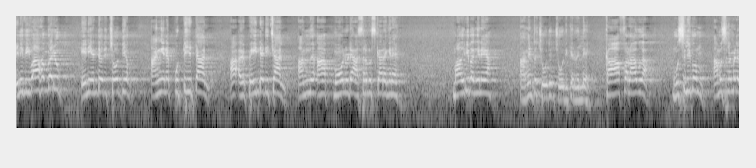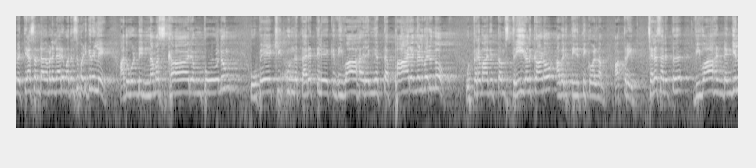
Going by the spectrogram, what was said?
ഇനി വിവാഹം വരും. ഇനി എന്റെ ഒരു ചോദ്യം അങ്ങനെ പുട്ടിയിട്ടാൽ പെയിന്റ് അടിച്ചാൽ അന്ന് ആ മോളുടെ അസർ എങ്ങനെ? മഗ്രിബ് എങ്ങനെയാ? അങ്ങനത്തെ ചോദ്യം ചോദിക്കരുതില്ലേ? കാഫറാവുക. മുസ്ലിമും അമുസ്ലിമിലെ വ്യത്യാസം എന്താ? നമ്മളെല്ലാവരും മദ്രസ പഠിക്കുന്നില്ലേ? അതുകൊണ്ട് നമസ്കാരം പോലും ഉപേക്ഷിക്കുന്ന തരത്തിലേക്ക് വിവാഹ രംഗത്തെ ഭാരങ്ങൾ വരുന്നു. ഉത്തരവാദിത്തം സ്ത്രീകൾക്കാണോ? അവർ തിരുത്തിക്കൊള്ളണം. അത്രയും. ചില സ്ഥലത്ത് വിവാഹം ഉണ്ടെങ്കിൽ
